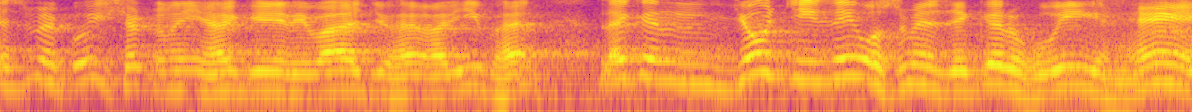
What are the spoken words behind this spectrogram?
इसमें कोई शक नहीं है कि रिवायत जो है गरीब है, लेकिन जो चीज़ें उसमें ज़िक्र हुई हैं,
